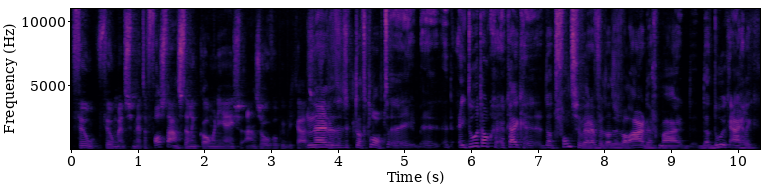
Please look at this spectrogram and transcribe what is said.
veel, veel mensen met een vaste aanstelling... komen niet eens aan zoveel publicaties. Nee, dat, dat klopt. Ik, ik doe het ook... Kijk, dat fondsenwerven, dat is wel aardig. Maar dat doe ik eigenlijk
